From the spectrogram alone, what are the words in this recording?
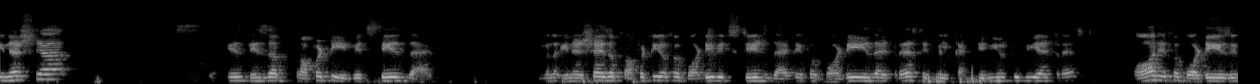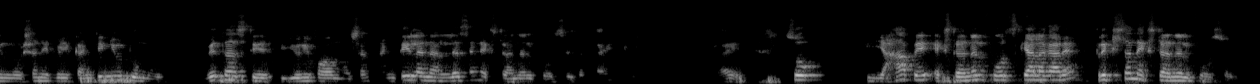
inertia is, is a property which says that मतलब inertia is a property of a body which states that if a body is at rest it will continue to be at rest or if a body is in motion it will continue to move with a state, uniform motion until and unless an external force is applied right so यहाँ पे एक्सटर्नल फोर्स क्या लगा रहे हैं फ्रिक्शन एक्सटर्नल फोर्स होगी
